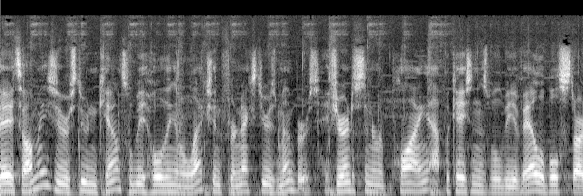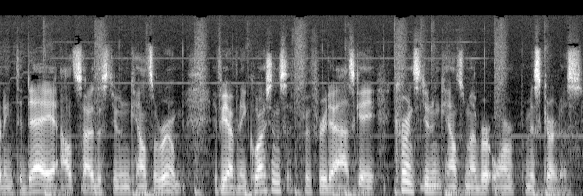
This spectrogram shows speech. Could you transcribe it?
Hey Tommies, your student council will be holding an election for next year's members. If you're interested in applying, applications will be available starting today outside the student council room. If you have any questions, feel free to ask a current student council member or Ms. Curtis.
